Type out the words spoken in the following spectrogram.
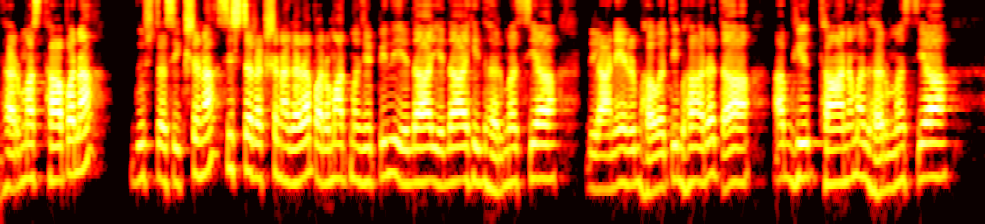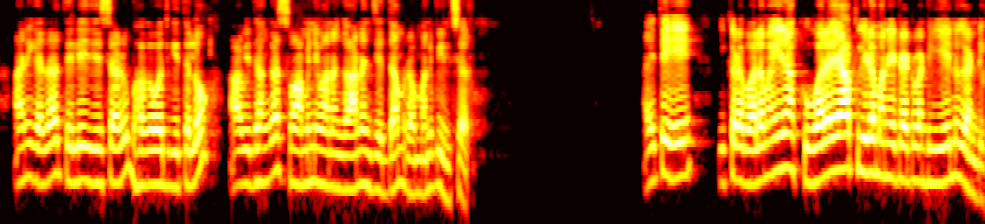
ధర్మస్థాపన దుష్ట శిక్షణ శిష్ట రక్షణ కదా పరమాత్మ చెప్పింది. యదా యదా హి ధర్మస్య గ్లానిర్భవతి భారత అభ్యుత్నమ ధర్మస్య అని కదా తెలియజేశాడు భగవద్గీతలో. ఆ విధంగా స్వామిని మనం గానం చేద్దాం రమ్మని పిలిచారు. అయితే ఇక్కడ బలమైన కువలయాపీడం అనేటటువంటి ఏనుగండి.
